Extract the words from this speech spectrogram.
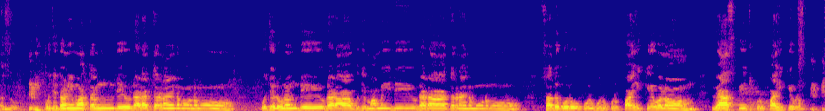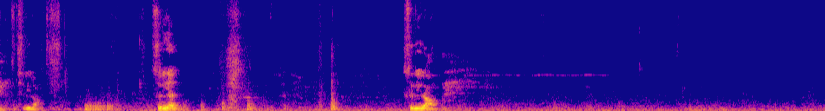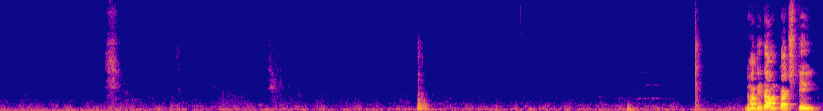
હરિયો પૂજ્ય ધણી માતંગ દેવ દાડા ચરણાય નમો નમો. પૂજ્ય લુણંગ દેવ દાડા પૂજ્ય મામી દેવ દાડા ચરણાય નમો નમો. સદગુરુ, કુલગુરુ કૃપાહી કેવલમ. વ્યાસપીઠ કૃપાહી કેવલમ. શ્રી રામ શ્રી હરિ. શ્રી રામ ગાંધીધામ કચ્છથી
